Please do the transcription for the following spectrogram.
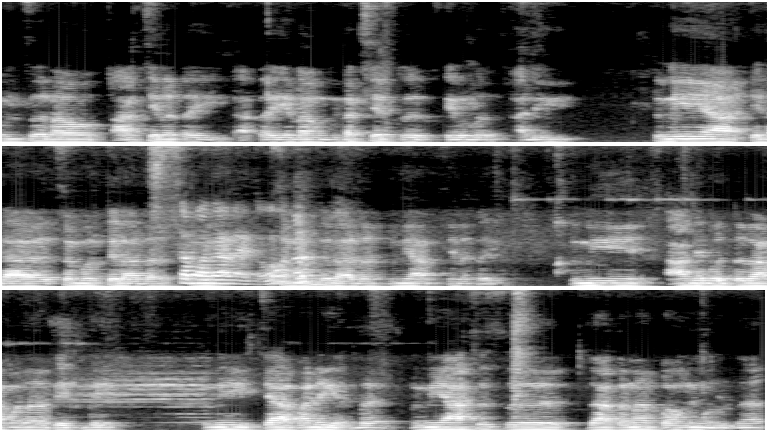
तुमचं नाव अर्चना ताई आता हे नाव मी लक्षात ठेवलं आणि तुम्ही आ- ते दा- समर्थ दादा समाधान आहे तो. समर्थ दादा तुम्ही अर्चना ताई. तुम्ही आल्याबद्दल आम्हाला भेटले. तुम्ही चहा पाणी घेतलं तुम्ही असंच जाताना पाहुणे म्हणून जा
